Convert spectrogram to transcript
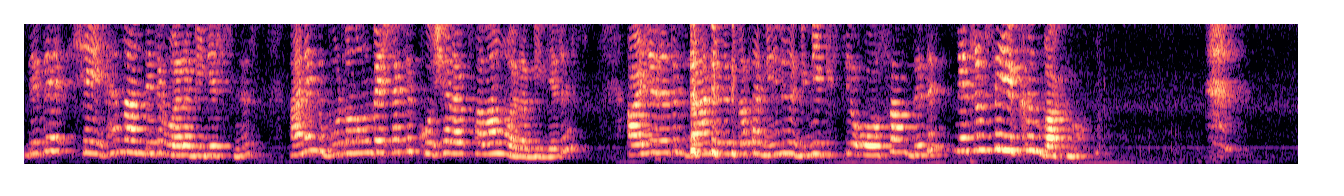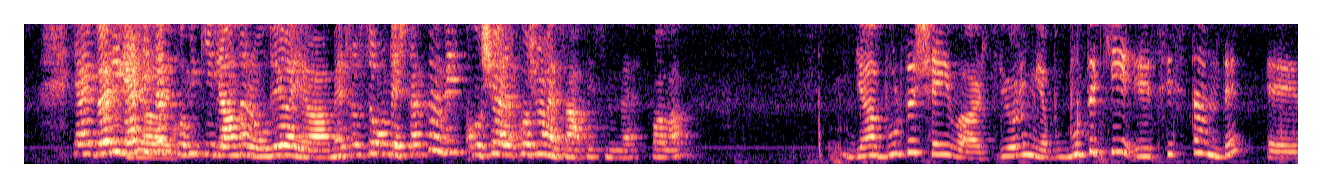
dedi şey hemen dedi varabilirsiniz. Ben dedim ki buradan 15 dakika koşarak falan varabiliriz. Ayrıca dedim ben dedim zaten minibüse binmek istiyor olsam dedim metrobüse yakın bakma. Yani böyle gerçekten Ya. komik ilanlar oluyor ya. Metrobüse 15 dakika ve koşu, koşma mesafesinde falan. Ya burada şey var diyorum ya bu- buradaki e, sistemde e,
